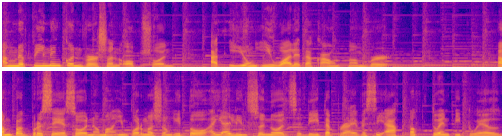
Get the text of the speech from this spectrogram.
ang napiling conversion option, at iyong e-wallet account number. Ang pagproseso ng mga impormasyong ito ay alinsunod sa Data Privacy Act of 2012.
